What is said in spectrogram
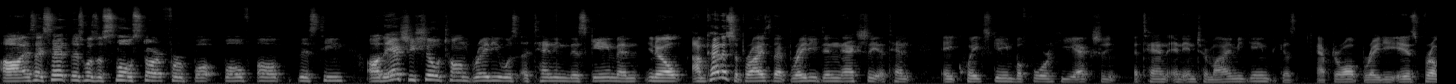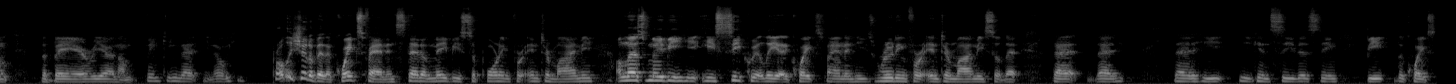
Uh, as I said, this was a slow start for bo both of this team. Uh, they actually showed Tom Brady was attending this game, and, you know, I'm kind of surprised that Brady didn't actually attend a Quakes game before he actually attend an Inter Miami game, because, after all, Brady is from the Bay Area, and I'm thinking that, you know, he probably should have been a Quakes fan instead of maybe supporting for Inter Miami, unless maybe he, he's secretly a Quakes fan and he's rooting for Inter Miami so that, that, that that he, he can see this team beat the Quakes'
